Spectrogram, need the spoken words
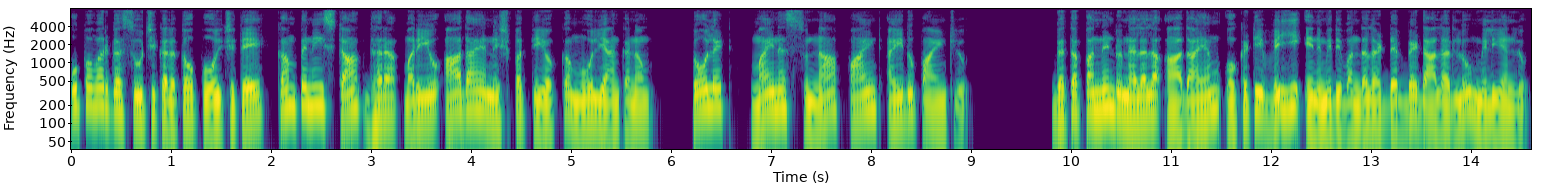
ఉపవర్గ సూచికలతో పోల్చితే కంపెనీ స్టాక్ ధర మరియు ఆదాయ నిష్పత్తి యొక్క మూల్యాంకనం టోలెట్ మైనస్ సున్నా పాయింట్ ఐదు పాయింట్లు. గత పన్నెండు నెలల ఆదాయం ఒకటి వెయ్యి ఎనిమిది వందల డెబ్బై డాలర్లు మిలియన్లు.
